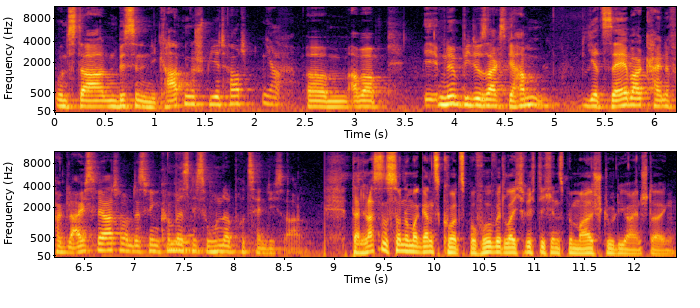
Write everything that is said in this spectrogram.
uns da ein bisschen in die Karten gespielt hat. Ja. Ähm, aber eben, ne, wie du sagst, wir haben jetzt selber keine Vergleichswerte und deswegen können wir es Nee. nicht so hundertprozentig sagen. Dann lass uns doch noch mal ganz kurz, bevor wir gleich richtig ins Bemalstudio einsteigen.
